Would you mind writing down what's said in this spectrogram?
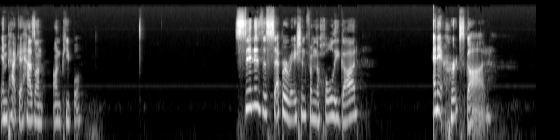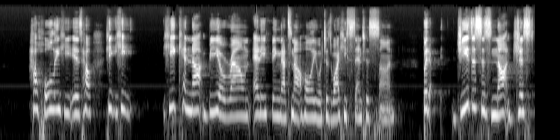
impact it has on, on people. Sin is the separation from the holy God, and it hurts God how holy he is, how he he he cannot be around anything that's not holy, which is why he sent his son. But Jesus is not just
